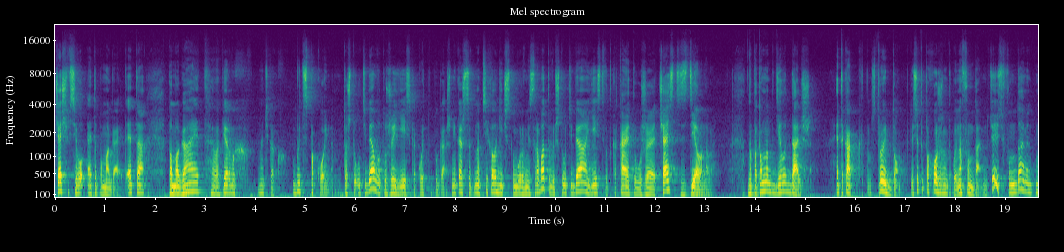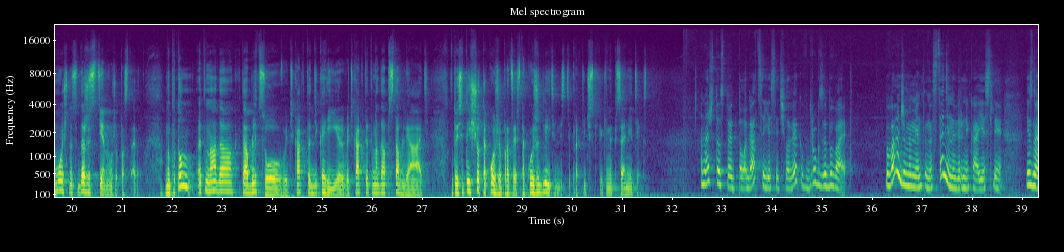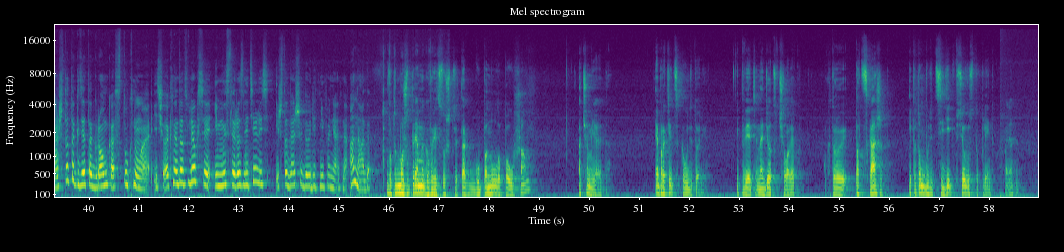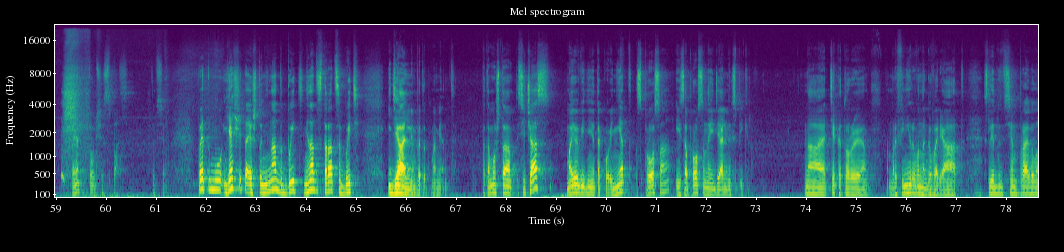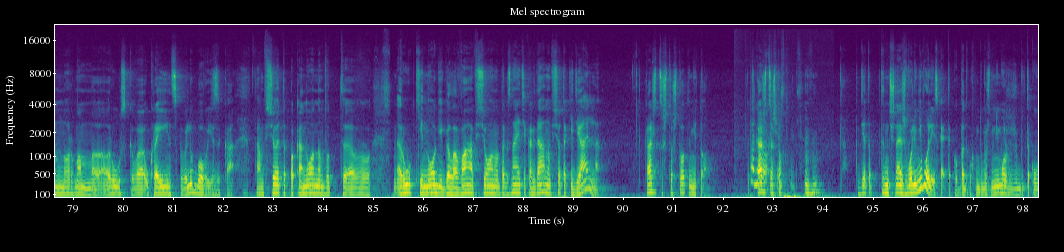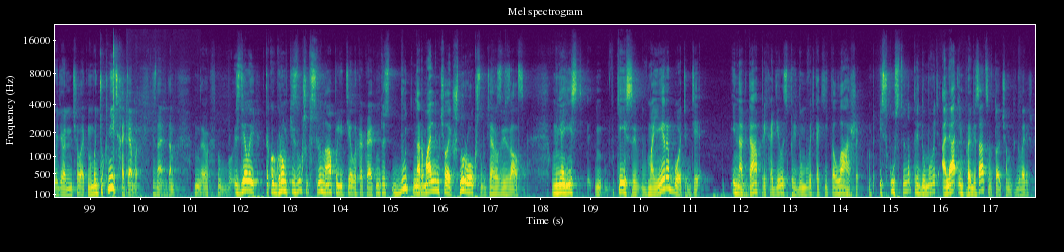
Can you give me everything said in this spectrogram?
Чаще всего это помогает. Это помогает, во-первых, знаете, как быть спокойным. То, что у тебя вот уже есть какой-то багаж. Мне кажется, это на психологическом уровне срабатывает, что у тебя есть вот какая-то уже часть сделанного. Но потом надо делать дальше. Это как там, строить дом. То есть это похоже на такой, на фундамент. У тебя есть фундамент, мощность, даже стены уже поставил. Но потом это надо как-то облицовывать, как-то декорировать, как-то это надо обставлять. То есть это еще такой же процесс, такой же длительности практически, как и написание текста. А на что стоит полагаться, если человек вдруг забывает? Бывают же моменты на сцене наверняка, если, не знаю, что-то где-то громко стукнуло, и человек на это отвлекся, и мысли разлетелись, и что дальше говорить непонятно, а надо. Вот он может прямо говорить, слушайте, так гупануло по ушам, о чем я это? И обратиться к аудитории. И поверьте, найдется человек, который подскажет, и потом будет сидеть все выступление. Понятно? Понятно, кто вообще спас? Это все. Поэтому я считаю, что не надо быть, не надо стараться быть идеальным в этот момент. Потому что сейчас мое видение такое. Нет спроса и запроса на идеальных спикеров. На те, которые там, рафинированно говорят, следуют всем правилам, нормам э, русского, украинского, любого языка. Там все это по канонам, вот э, руки, ноги, голова, все оно так, знаете, когда оно все так идеально, кажется, что что-то не то. то кажется, что угу. Где-то ты начинаешь волей-неволей искать такой подвох. Ну, думаешь, ну не может же быть такого идеального человека. Ну, матюкнись хотя бы, не знаю, там, э, сделай такой громкий звук, чтобы слюна полетела какая-то. Ну, то есть будь нормальным человеком, шнурок, чтобы у тебя развязался. У меня есть кейсы в моей работе, где иногда приходилось придумывать какие-то лажи, искусственно придумывать а-ля импровизация, вот то, о чем ты говоришь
